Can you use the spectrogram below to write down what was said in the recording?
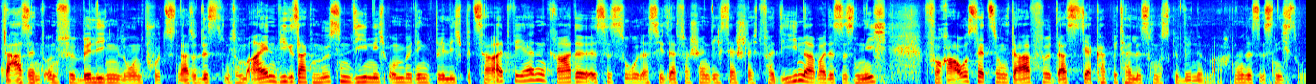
da sind und für billigen Lohn putzen. Also das, zum einen, wie gesagt, müssen die nicht unbedingt billig bezahlt werden. Gerade ist es so, dass sie selbstverständlich sehr schlecht verdienen, aber das ist nicht Voraussetzung dafür, dass der Kapitalismus Gewinne macht. Ne? Das ist nicht so.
